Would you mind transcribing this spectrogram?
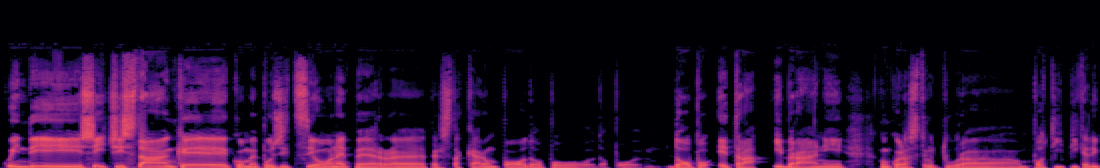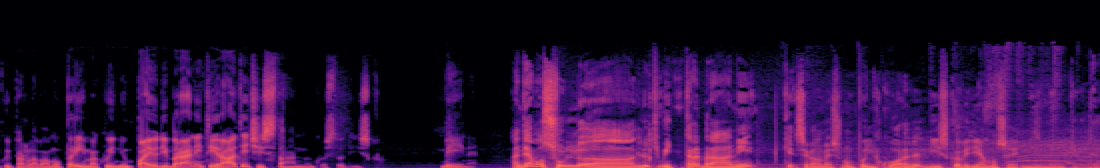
Quindi sì, ci sta anche come posizione per, per staccare un po' dopo, dopo, dopo, e tra i brani con quella struttura un po' tipica di cui parlavamo prima. Quindi un paio di brani tirati ci stanno in questo disco. Bene. Andiamo sugli uh, ultimi tre brani che secondo me sono un po' il cuore del disco e vediamo se mi smentite.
